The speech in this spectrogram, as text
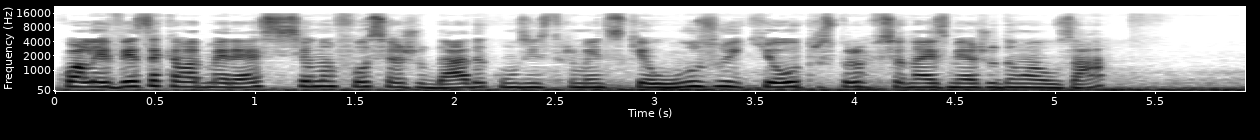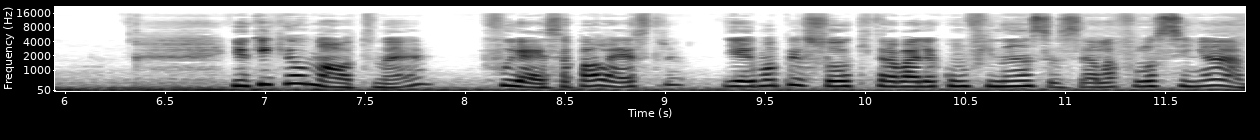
com a leveza que ela merece se eu não fosse ajudada com os instrumentos que eu uso e que outros profissionais me ajudam a usar. E o que, que eu noto, né? Fui a essa palestra e aí uma pessoa que trabalha com finanças, ela falou assim: ah,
